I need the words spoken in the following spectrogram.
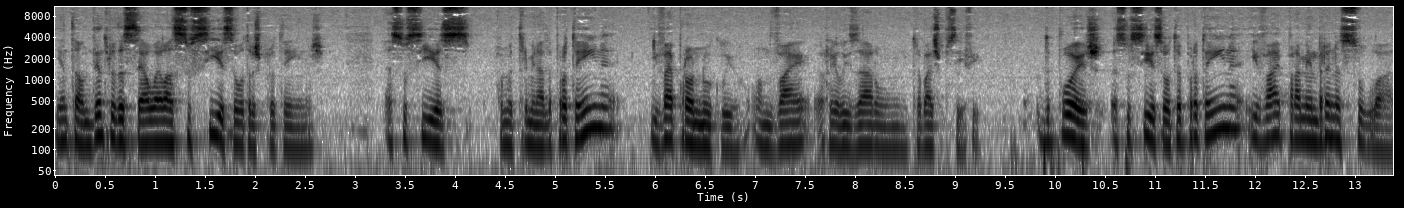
E então, dentro da célula, ela associa-se a outras proteínas. Associa-se a uma determinada proteína e vai para o núcleo, onde vai realizar um trabalho específico. Depois associa-se a outra proteína e vai para a membrana celular,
